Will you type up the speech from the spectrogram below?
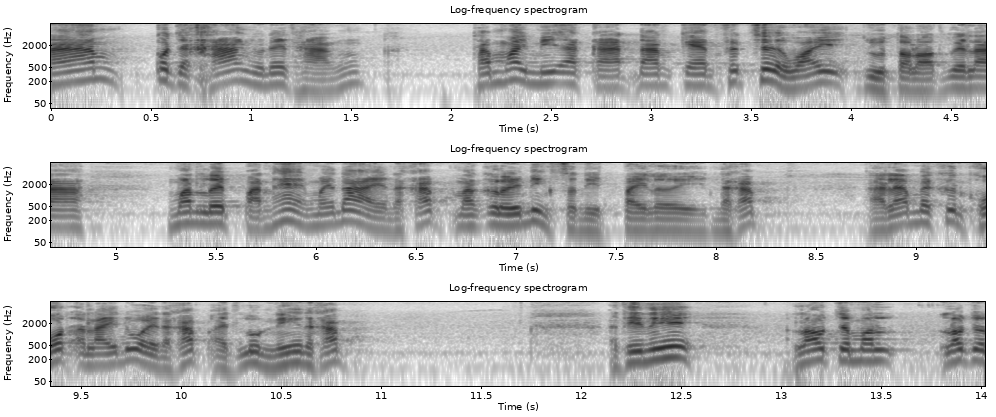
น้ำก็จะค้างอยู่ในถังทำให้มีอากาศดันแกนเฟชเชอร์ไว้อยู่ตลอดเวลา มันเลยปั่นแห้งไม่ได้นะครับ มันก็เลยนิ่งสนิทไปเลยนะครับอ่าแล้วไม่ขึ้นโค้ดอะไรด้วยนะครับไอ้รุ่นนี้นะครับทีนี้เราจะมาเราจะ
